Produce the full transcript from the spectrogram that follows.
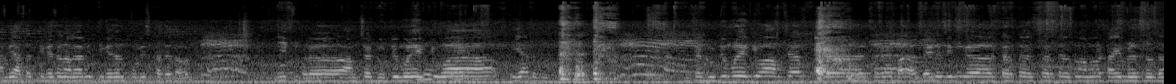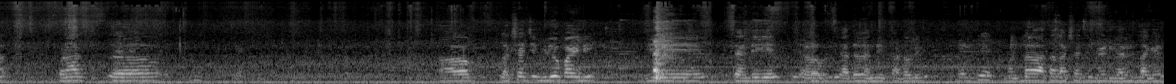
आम्ही आता तिघजण आलो आम्ही तिघजण पोलीस खात्यात आहोत तर आमच्या ड्युटीमुळे किंवा या आमच्या ड्युटीमुळे किंवा आमच्या सगळ्या बा- दैनंदिन करता करता आम्हाला टाईम मिळत नव्हता. पण आज लक्षाची व्हिडिओ पाहिली. जी सँडी यादव यांनी पाठवली. म्हटलं आता लक्षाची भेट घ्यावीच लागेल.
